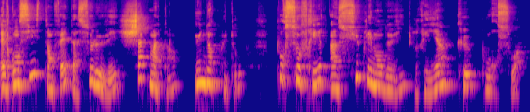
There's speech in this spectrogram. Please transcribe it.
Elle consiste en fait à se lever chaque matin une heure plus tôt pour s'offrir un supplément de vie rien que pour soi.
